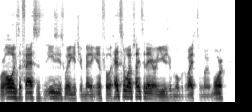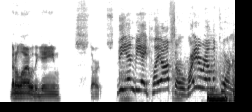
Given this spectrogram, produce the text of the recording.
We're always the fastest and easiest way to get your betting info. Head to the website today or use your mobile device to learn more. BetOnline where the game starts. The NBA playoffs are right around the corner,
